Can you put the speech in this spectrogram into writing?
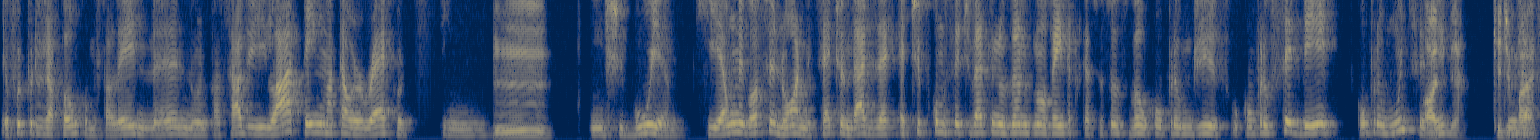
Eu fui para o Japão, como falei, né, no ano passado, e lá tem uma Tower Records em, Hum, em Shibuya, que é um negócio enorme, sete andares, é, é tipo como se estivesse nos anos 90, porque as pessoas vão, compram um disco, compram CD, compram muito CD olha, que demais.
